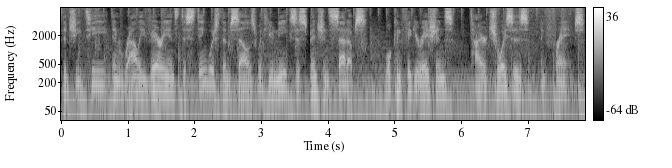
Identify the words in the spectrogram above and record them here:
the GT and Rally variants distinguish themselves with unique suspension setups, wheel configurations, tire choices, and frames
